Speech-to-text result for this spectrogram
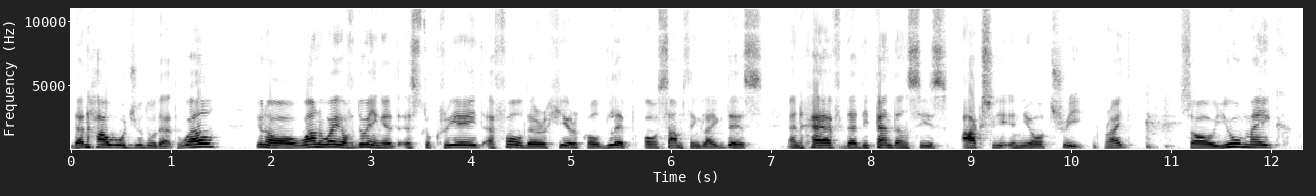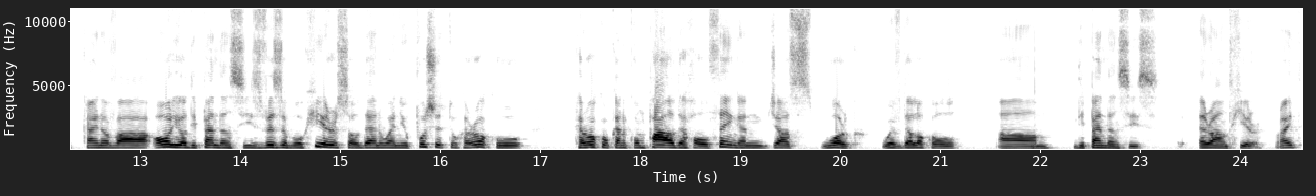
Then how would you do that? Well, you know, one way of doing it is to create a folder here called lib or something like this and have the dependencies actually in your tree, right? So you make kind of uh, all your dependencies visible here. So then when you push it to Heroku, Heroku can compile the whole thing and just work with the local um, dependencies around here, right?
